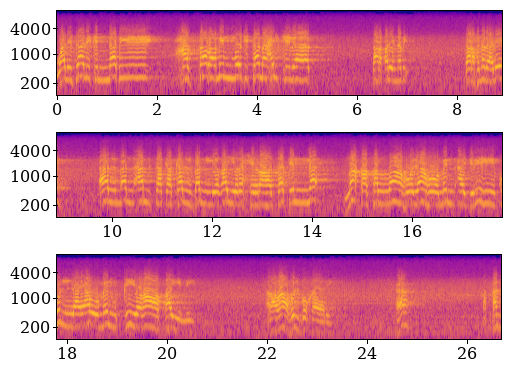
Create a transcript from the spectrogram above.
ولذلك النبي حذر من مجتمع الكلاب. تعرف عليه النبي؟ تعرف النبي عليه؟ قال من أمسك كلبا لغير حراسة نقص الله له من أجره كل يوم قيراطين رواه البخاري. ها؟ صلي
